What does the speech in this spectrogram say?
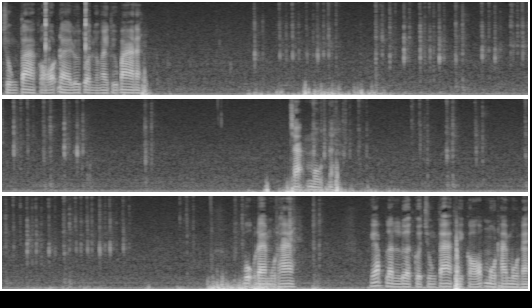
Chúng ta có đề lui tuần của ngày thứ ba này. Chạm một này. Bộ đề 12 ghép lần lượt của chúng ta thì có 121 này.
